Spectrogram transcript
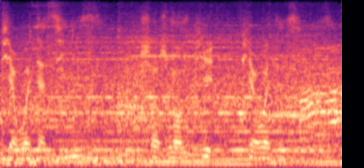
Pirouette assise. Changement de pied, pirouette assise.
